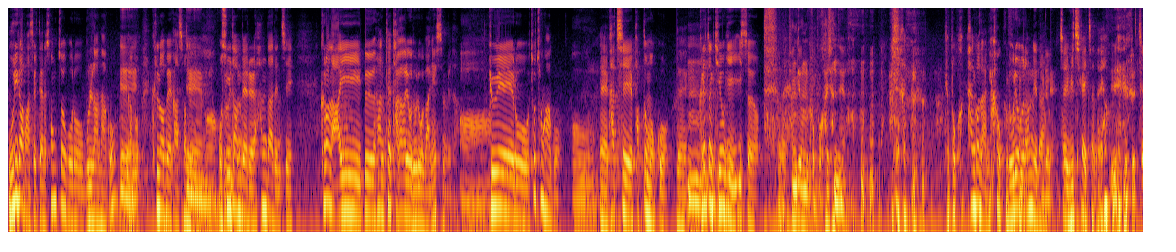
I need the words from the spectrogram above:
우리가 봤을 때는 성적으로 문란하고 네. 그러니까 뭐 클럽에 가서 네, 뭐뭐술 담배를 한다든지 그런 아이들한테 다가가려고 노력을 많이 했습니다. 어, 교회로 초청하고 오, 예, 같이 밥도 먹고 네, 음. 그랬던 기억이 있어요. 네. 편견을 극복하셨네요. 극복한 건 아니고 노력을 합니다. 노력. 제 위치가 있잖아요. 예, 그렇죠.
